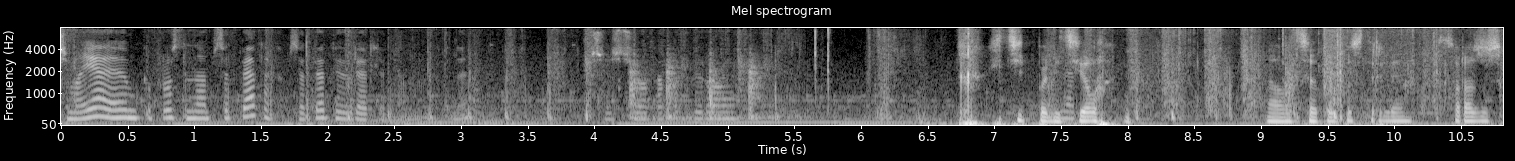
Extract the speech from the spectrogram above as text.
Слушай, моя МК просто на 55-х, 55-й вряд ли там, да? Шесть чувака подбирал. Тит полетел. А вот с этой постреляем. Сразу с...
